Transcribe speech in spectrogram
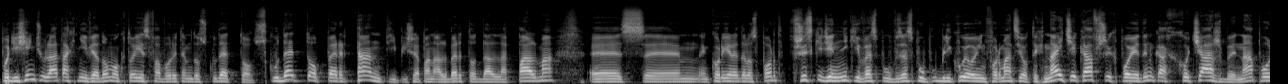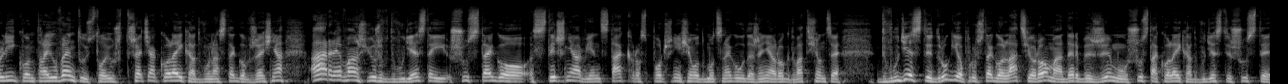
Po 10 latach nie wiadomo, kto jest faworytem do Scudetto. Scudetto per tanti, pisze pan Alberto Dalla Palma z Corriere dello Sport. Wszystkie dzienniki wespół w zespół publikują informacje o tych najciekawszych pojedynkach, chociażby Napoli kontra Juventus. To już trzecia kolejka 12 września, a rewanż już w 26 stycznia, więc tak rozpocznie się od mocnego uderzenia rok 2022. Oprócz tego Lazio Roma, derby Rzymu, szósta kolejka 26 e,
